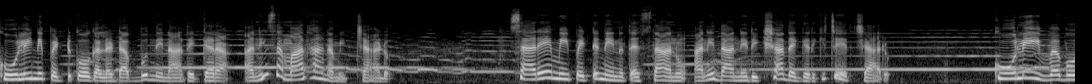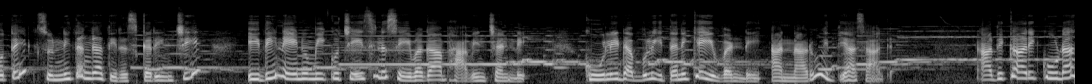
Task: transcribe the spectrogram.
కూలీని పెట్టుకోగల డబ్బుంది నా దగ్గర అని సమాధానమిచ్చాడు. సరే మీ పెట్టి నేను తెస్తాను అని దాన్ని రిక్షా దగ్గరికి చేర్చారు. కూలీ ఇవ్వబోతే సున్నితంగా తిరస్కరించి ఇది నేను మీకు చేసిన సేవగా భావించండి. కూలీ డబ్బులు ఇతనికే ఇవ్వండి అన్నారు విద్యాసాగర్. అధికారి కూడా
